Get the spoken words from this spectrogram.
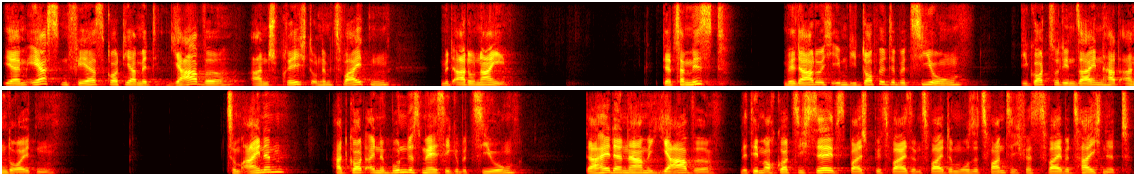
er im ersten Vers Gott ja mit Jahwe anspricht und im zweiten mit Adonai. Der Psalmist will dadurch eben die doppelte Beziehung, die Gott zu den Seinen hat, andeuten. Zum einen hat Gott eine bundesmäßige Beziehung, daher der Name Jahwe, mit dem auch Gott sich selbst beispielsweise in 2. Mose 20, Vers 2 bezeichnet.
